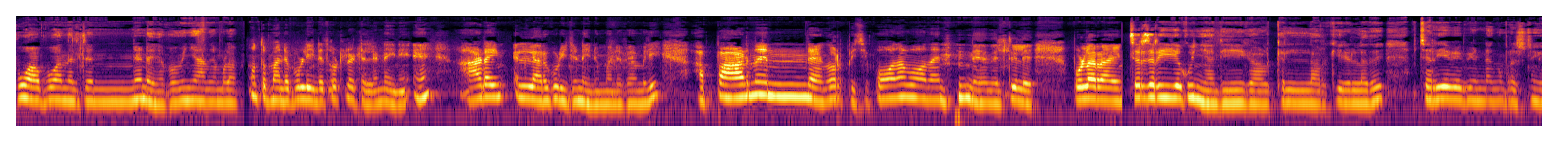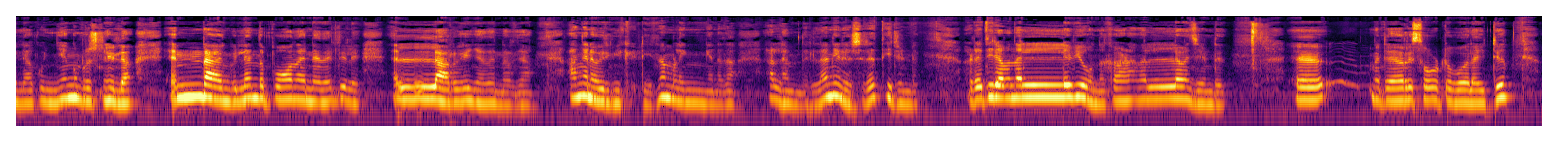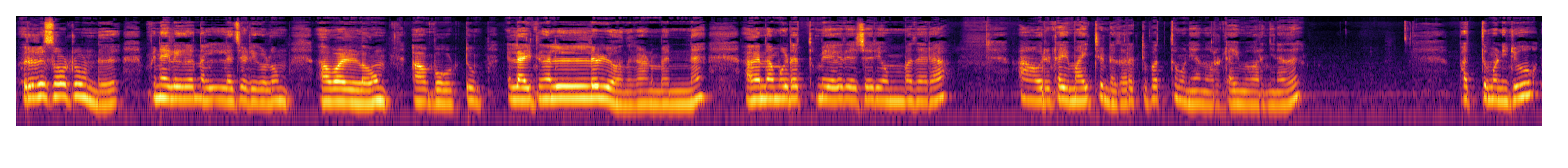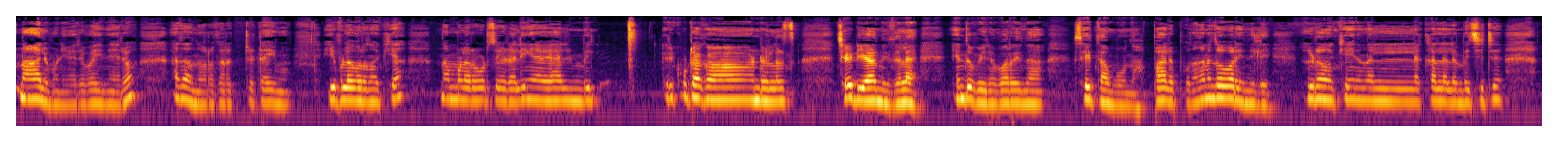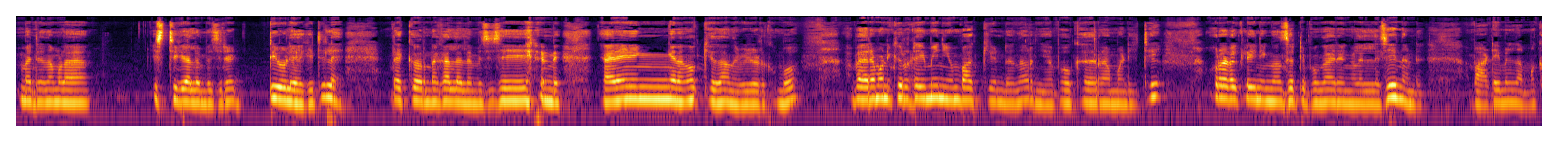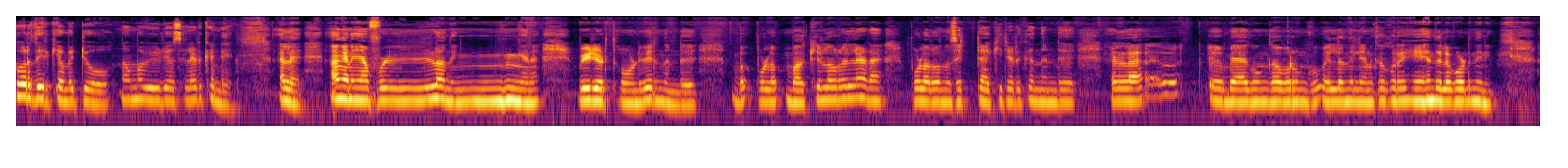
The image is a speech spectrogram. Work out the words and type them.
പോവാ പോവാ എന്നിട്ട് തന്നെ ഉണ്ടായിന്. അപ്പോൾ ഞാൻ നമ്മളെ മുത്തമ്മാന്റെ പുള്ളീന്റെ തൊട്ടിലിട്ടല്ലേ ഉണ്ടായിന്. ഏഹ് ആടെ എല്ലാവരും കൂടിയിട്ടുണ്ടായിന് ഉമ്മാന്റെ ഫാമിലി അപ്പോൾ ആടുന്ന് തന്നെ ഉറപ്പിച്ച് പോന്ന പോന്ന തന്നെ എന്നിട്ടില്ലേ. പിള്ളേരായ ചെറിയ ചെറിയ കുഞ്ഞ് ആൾക്കെല്ലാവർക്കും ഉള്ളത് ചെറിയ ബേബി ഉണ്ടെങ്കിൽ പ്രശ്നമില്ല കുഞ്ഞെങ്കും പ്രശ്നമില്ല. എന്തായെങ്കിലും എന്താ പോകുന്ന തന്നെ എന്നിട്ടില്ലേ? എല്ലാവർക്കും കഴിഞ്ഞാൽ തന്നെ അറിഞ്ഞാൽ അങ്ങനെ ഒരുങ്ങി കിട്ടിയിട്ട് നമ്മളിങ്ങനെതാ അലഹമില്ല നിരശ്വരം എത്തിയിട്ടുണ്ട്. അവിടെ എത്തിയിട്ടാകുമ്പോൾ നല്ല വ്യൂ ഒന്ന് കാണാൻ നല്ല മജയുണ്ട് മറ്റേ റിസോർട്ട് പോലായിട്ട് ഒരു റിസോർട്ടും ഉണ്ട്. പിന്നെ അതിൽ നല്ല ചെടികളും ആ വെള്ളവും ആ ബോട്ടും എല്ലാം ആയിട്ട് നല്ല വ്യൂ ആണ് കാണുമ്പോൾ തന്നെ. അങ്ങനെ നമ്മുടെ എത്തുമ്പോൾ ഏകദേശം ഒരു ഒമ്പതര ആ ഒരു ടൈം ആയിട്ടുണ്ട്. കറക്റ്റ് പത്ത് മണിയാന്ന് ഒരു ടൈം പറഞ്ഞത് പത്ത് മണി ടു നാല് മണി വരെ വൈകുന്നേരം. അതാന്ന് പറയുക കറക്റ്റ് ടൈം ഈ ഫ്ലവർ നോക്കിയാൽ നമ്മളെ റോഡ് സൈഡിൽ ഇങ്ങനെ അലമ്പിൽ ഒരു കൂട്ടാക്കാണ്ടുള്ള ചെടിയാന്ന് ഇതല്ലേ എന്തോ പിന്നെ പറയുന്ന സൈത്താൻ പോകുന്ന പാലപ്പൂന്ന് അങ്ങനെ എന്തോ പറയുന്നില്ലേ? ഇവിടെ നോക്കി അതിന് നല്ല കല്ലെല്ലാം വെച്ചിട്ട് മറ്റേ നമ്മളെ ഇഷ്ടികയെല്ലാം വെച്ചിട്ട് അടിപൊളിയാക്കിയിട്ടില്ലേ? ഡെക്കോറിന്റെ കല്ലെല്ലാം വെച്ച് ചെയ്യുന്നുണ്ട് ഇങ്ങനെ നോക്കിയതാണ് വീഡിയോ എടുക്കുമ്പോൾ അപ്പോൾ അരമണിക്കൂർ ടൈം ഇനിയും ബാക്കിയുണ്ടെന്ന് അറിഞ്ഞു അപ്പോൾ കയറാൻ വേണ്ടിയിട്ട് കുറേ ക്ലീനിങ്ങും സെറ്റപ്പും കാര്യങ്ങളെല്ലാം ചെയ്യുന്നുണ്ട്. അപ്പോൾ ആ ടൈമിൽ നമുക്ക് വെറുതെ ഇരിക്കാൻ പറ്റുമോ നമ്മൾ വീഡിയോസെല്ലാം എടുക്കണ്ടേ? അല്ലേ? അങ്ങനെ ഞാൻ ഫുള്ളൊന്ന് ഇങ്ങനെ വീഡിയോ എടുത്തുകൊണ്ട് വരുന്നുണ്ട്. പുള്ള ബാക്കിയുള്ളവരെല്ലാം ഇവിടെ പുള്ളറൊന്ന് സെറ്റാക്കിയിട്ട് എടുക്കുന്നുണ്ട്. ഉള്ള ബാഗും കവറും എല്ലാം ഇല്ല എനിക്ക് കുറേ എന്തെല്ലാം കൊടുന്നിനി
